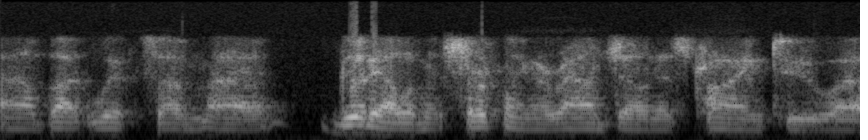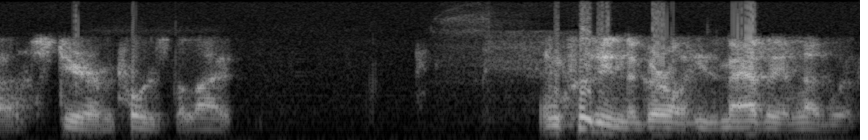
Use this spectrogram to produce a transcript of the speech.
uh, but with some uh, good elements circling around Jonas, trying to uh, steer him towards the light, including the girl he's madly in love with,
